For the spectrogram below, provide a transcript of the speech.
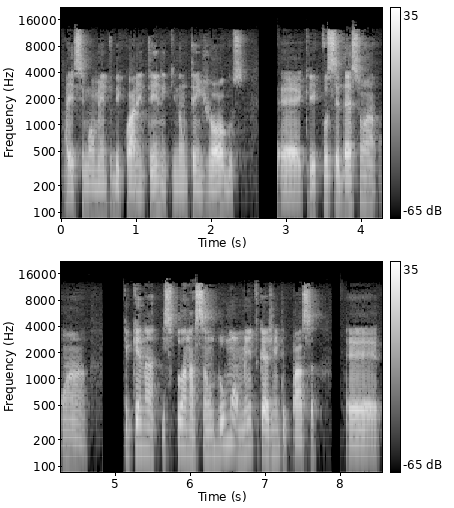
a esse momento de quarentena em que não tem jogos. É, queria que você desse uma, uma, pequena explanação do momento que a gente passa é,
